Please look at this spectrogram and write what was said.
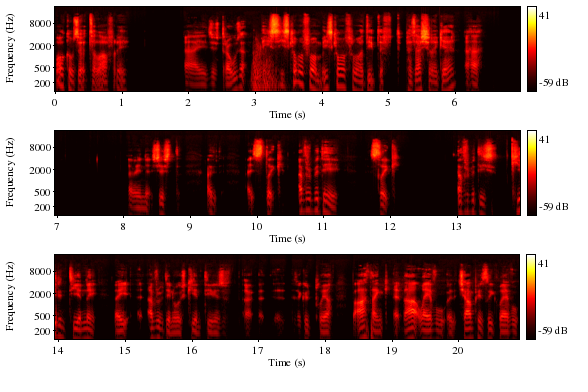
Ball comes out to Lafferty. Uh, he just drills it. He's, he's coming from he's coming from a deep def- position again. Uh huh. I mean, it's just, it's like everybody. It's like everybody's Kieran Tierney, right? Everybody knows Kieran Tierney is a, is a good player, but I think at that level, at the Champions League level,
